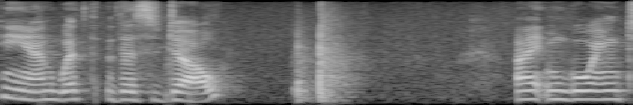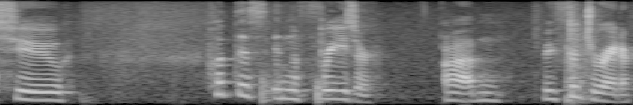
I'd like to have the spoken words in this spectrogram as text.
pan with this dough, I am going to put this in the freezer, um, refrigerator.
